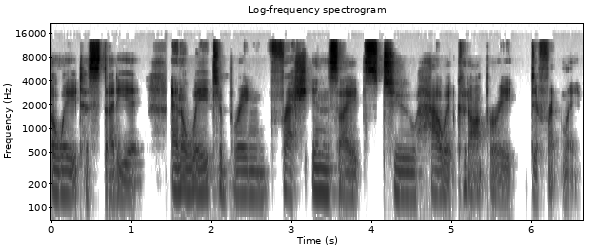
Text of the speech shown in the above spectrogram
a way to study it and a way to bring fresh insights to how it could operate differently.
